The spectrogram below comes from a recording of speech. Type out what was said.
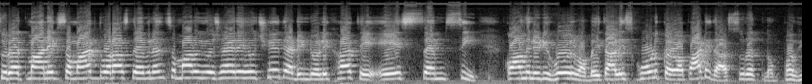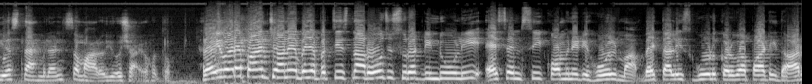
સુરતમાં અનેક સમાજ દ્વારા સંમેલન સમારોહ યોજાઈ રહ્યો છે. ત્યાં ડિંડોલી ખાતે એસએમસી કોમ્યુનિટી હોલમાં બેતાલીસ ગોળ કરવા પાટીદાર સુરતનો ભવ્ય સંમેલન સમારોહ યોજાયો હતો. રવિવારે પાંચ જાન્યુઆરી બે પચીસના રોજ સુરત ડિંડોલી એસએમસી કોમ્યુનિટી હોલમાં બેતાલીસ ગોળ કરવા પાટીદાર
